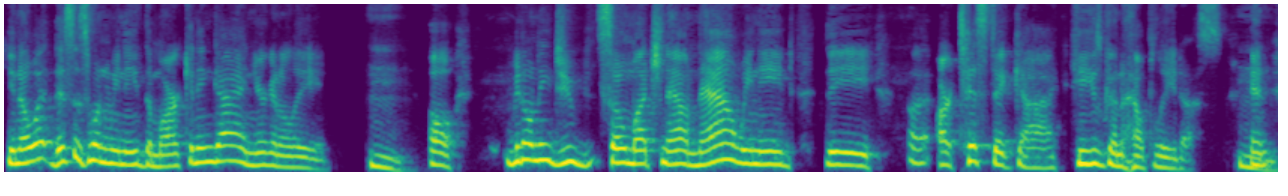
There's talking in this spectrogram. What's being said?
"You know what? This is when we need the marketing guy and you're going to lead." Mm. Oh, we don't need you so much now. Now we need the uh, artistic guy he's going to help lead us mm. and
